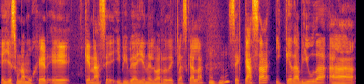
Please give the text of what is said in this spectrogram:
Ella es una mujer eh, que nace y vive ahí en el barrio de Tlaxcala, se casa y queda viuda a...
